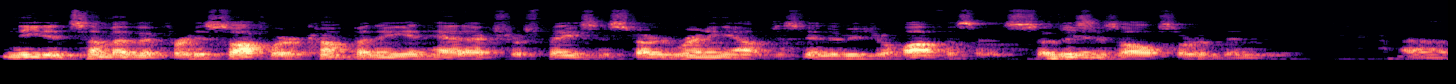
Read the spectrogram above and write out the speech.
needed some of it for his software company, and had extra space and started renting out just individual offices. So this Yeah. has all sort of been. Uh,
